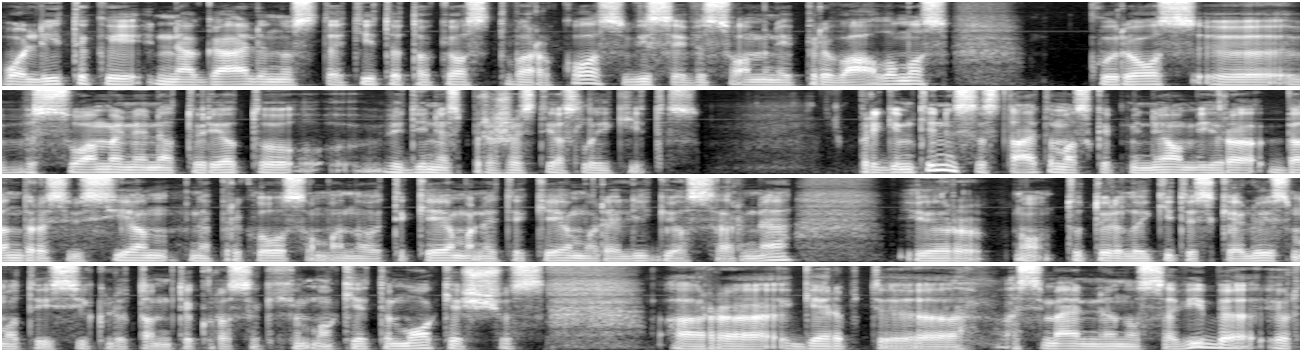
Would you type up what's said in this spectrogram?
politikai negali nustatyti tokios tvarkos visai visuomeniai privalomos, kurios e, visuomenė neturėtų vidinės priežasties laikytis. Prigimtinis įstatymas, kaip minėjom, yra bendras visiems, nepriklausoma nuo tikėjimo, netikėjimo, religijos ar ne ir nu, tu turi laikytis kelių eismo taisyklių, tam tikros, sakykime, mokėti mokesčius ar gerbti asmeninę nusavybę ir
